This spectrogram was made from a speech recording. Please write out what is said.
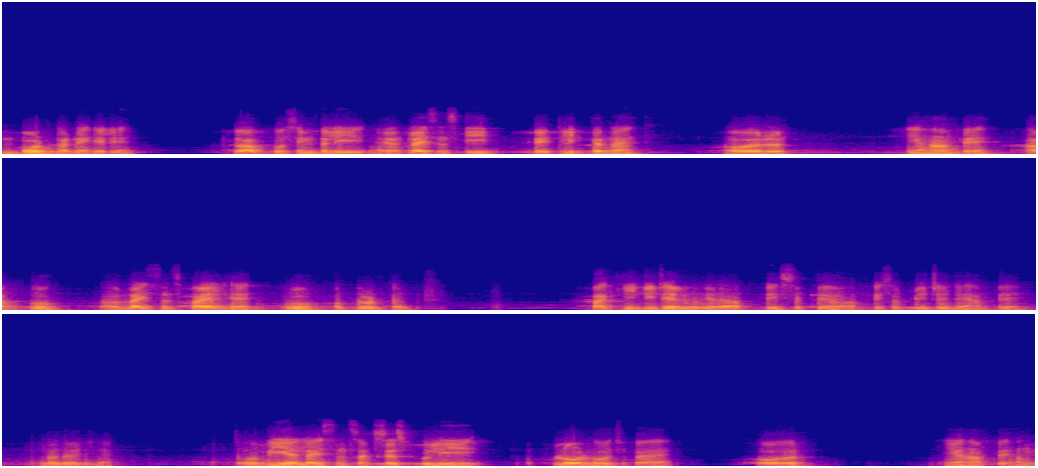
इंपोर्ट करने के लिए। तो आपको सिंपली लाइसेंस की पे क्लिक करना है और यहाँ पे आपको लाइसेंस फ़ाइल है, वो अपलोड कर बाकी डिटेल वगैरह आप देख सकते हो, आपकी सब डिटेल यहाँ पे लगाई है। तो अभी यह लाइसेंस सक्सेसफुली अपलोड हो चुका है और यहाँ पे हम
